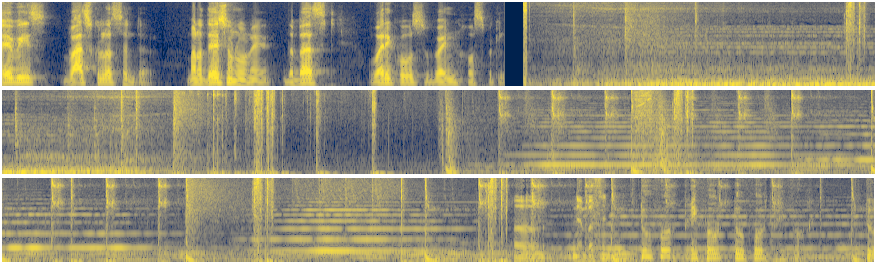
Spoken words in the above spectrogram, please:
ఏవీస్ వాస్కులర్ సెంటర్ మన దేశంలోనే the best varicose vein hospital numbers ఏంటి? Two four three four two four three four two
